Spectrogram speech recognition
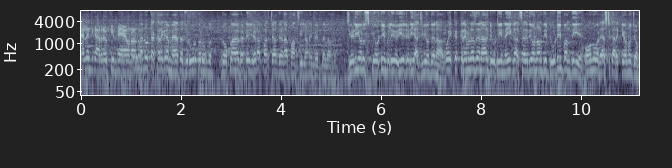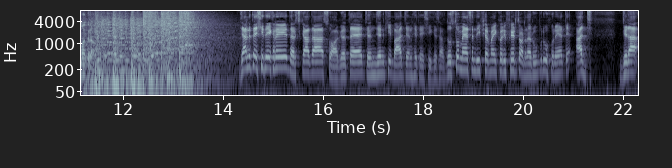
ਚੈਲੰਜ ਕਰ ਰਹੇ ਹੋ ਕਿ ਮੈਂ ਉਹਨਾਂ ਨੂੰ ਮੈਨੂੰ ਟੱਕਰ ਗਿਆ ਮੈਂ ਤਾਂ ਜ਼ਰੂਰ ਕਰੂੰਗਾ। ਰੋਕਾਂਗਾ ਗੱਡੀ ਜਿਹੜਾ ਪਰਚਾ ਦੇਣਾ ਫਾਂਸੀ ਲਾਣੀ ਮੇਰੇ ਤੇ ਲਾ ਦੇ। ਜਿਹੜੀ ਉਹਨੂੰ ਸਿਕਿਉਰਿਟੀ ਮਿਲੀ ਹੋਈ ਹੈ ਜਿਹੜੀ ਅੱਜ ਵੀ ਉਹਦੇ ਨਾਲ। ਉਹ ਇੱਕ ਕ੍ਰਿਮੀਨਲ ਦੇ ਨਾਲ ਡਿਊਟੀ ਨਹੀਂ ਕਰ ਸਕਦੀ ਉਹਨਾਂ ਦੀ ਡਿਊਟੀ ਬੰਦੀ ਹੈ। ਉਹਨੂੰ ਅਰੈਸਟ ਕਰਕੇ ਉਹਨੂੰ ਜਮ੍ਹਾਂ ਕਰਾਉਣਾ ਜਨ ਹਿਤੈਸ਼ੀ ਦੇਖ ਰਹੇ ਦਰਸ਼ਕਾਂ ਦਾ ਸਵਾਗਤ ਹੈ। ਜਨ ਜਨ ਕੀ ਬਾਤ ਜਨ ਹਿਤੈਸ਼ੀ ਕੇ ਸਾਥ। ਦੋਸਤੋ ਮੈਂ ਸੰਦੀਪ ਸ਼ਰਮਾ ਇੱਕ ਵਾਰੀ ਫਿਰ ਤੁਹਾਡੇ ਨਾਲ ਰੂਬਰੂ ਹੋ ਰਿਹਾ ਤੇ ਅੱਜ ਜਿਹੜਾ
